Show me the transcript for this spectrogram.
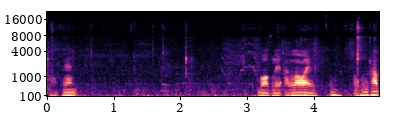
เอาเพื่อน บอกเลยอร่อย ขอบคุณครับ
